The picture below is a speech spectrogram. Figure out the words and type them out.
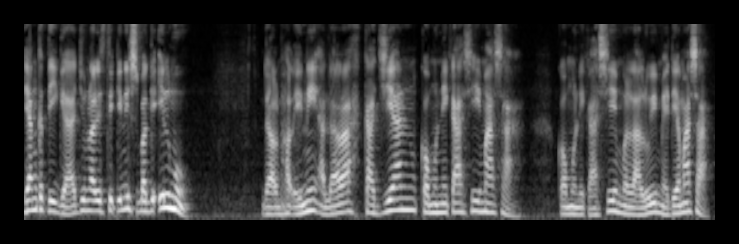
Yang ketiga, jurnalistik ini sebagai ilmu. Dalam hal ini adalah kajian komunikasi massa. Komunikasi melalui media massa.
